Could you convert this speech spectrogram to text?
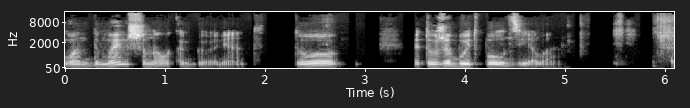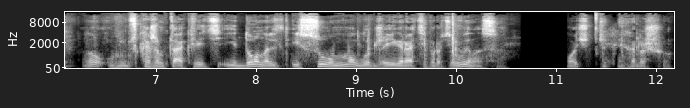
one-dimensional, как говорят, то это уже будет полдела. Ну, скажем так, ведь и Дональд, и Су могут же играть и против выноса. Очень хорошо.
